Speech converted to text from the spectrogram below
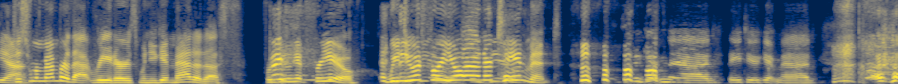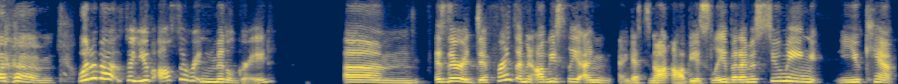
Yeah. Just remember that readers when you get mad at us we're doing it for you. We do it for your entertainment do get mad. They do get mad. Um, what about so you've also written middle grade? Um, is there a difference? I mean, obviously, I'm I guess not obviously, but I'm assuming you can't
